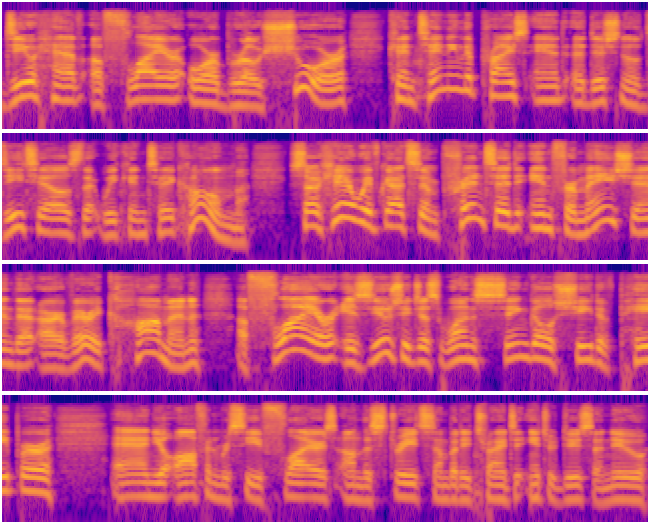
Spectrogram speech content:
Do you have a flyer or brochure containing the price and additional details that we can take home? So here we've got some printed information that are very common. A flyer is usually just one single sheet of paper, and you'll often receive flyers on the street. Somebody trying to introduce a new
